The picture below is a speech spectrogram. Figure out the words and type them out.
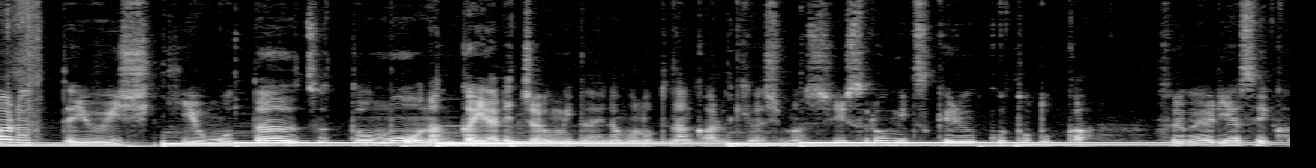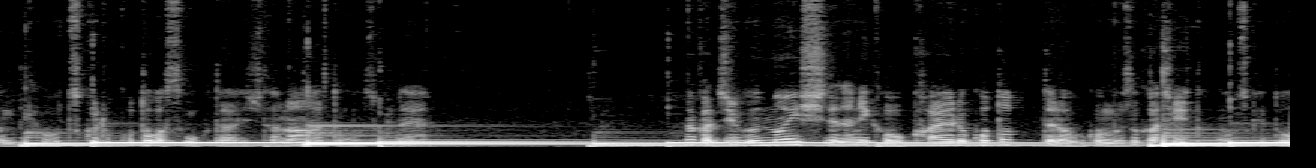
張るっていう意識を持たずとも何かやれちゃうみたいなものって何かある気がしますしそれを見つけることとかそれがやりやすい環境を作ることがすごく大事だなと思うんですよね。なんか自分の意思で何かを変えることってのは僕は難しいと思うんですけど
